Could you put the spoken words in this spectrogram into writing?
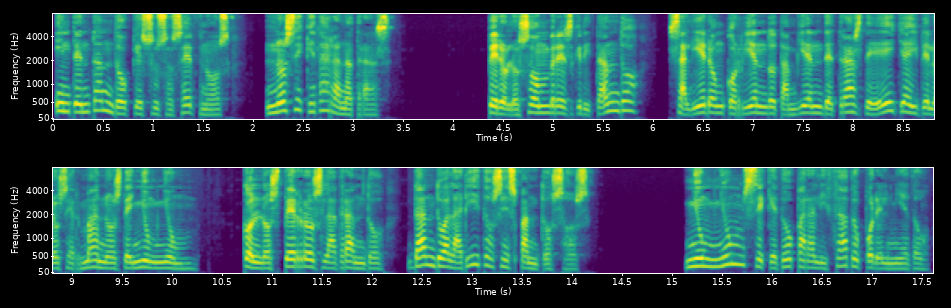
intentando que sus oseznos no se quedaran atrás. Pero los hombres gritando salieron corriendo también detrás de ella y de los hermanos de ñum ñum, con los perros ladrando, dando alaridos espantosos. ñum ñum se quedó paralizado por el miedo.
